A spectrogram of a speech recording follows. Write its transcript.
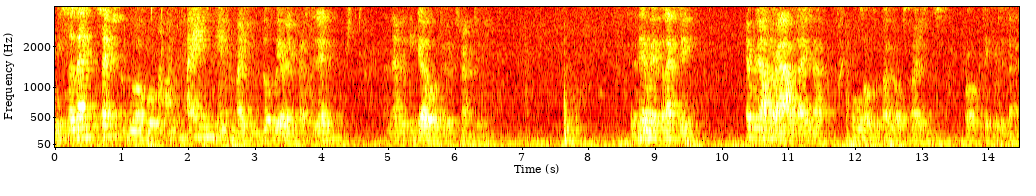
we select the section of the logbook that contains the information that we are interested in, and then we can go on to extract it. So here we're collecting every other hour data, all sorts of weather observations for a particular day.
